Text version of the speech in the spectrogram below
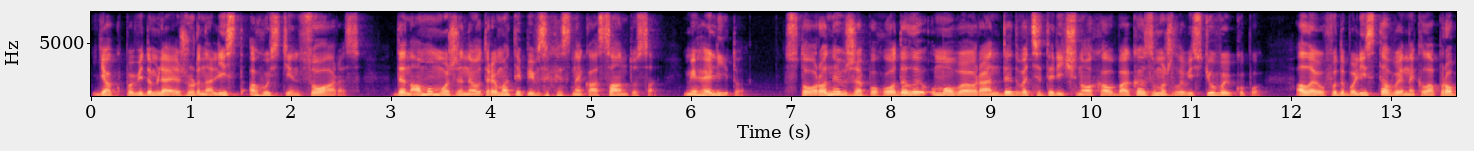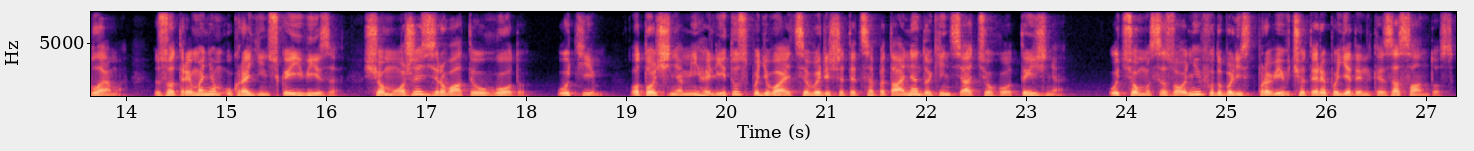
Як повідомляє журналіст Агустін Суарес, Динамо може не отримати півзахисника Сантуса Мігеліто. Сторони вже погодили умови оренди 20-річного хавбека з можливістю викупу, але у футболіста виникла проблема з отриманням української візи, що може зірвати угоду. Утім, оточення Мігеліту сподівається вирішити це питання до кінця цього тижня. У цьому сезоні футболіст провів 4 поєдинки за Сантос.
